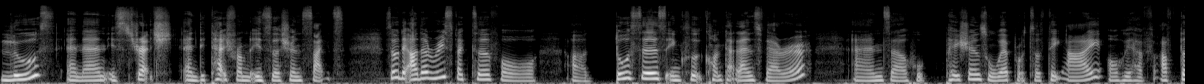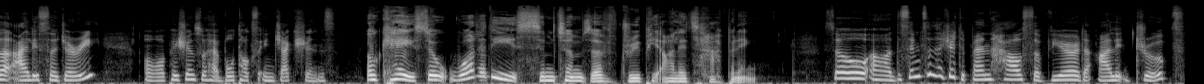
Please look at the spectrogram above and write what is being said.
loose and then is stretched and detached from the insertion sites. So the other risk factor for uh, ptosis include contact lens wearer and uh, who patients who wear prosthetic eye or who have after eyelid surgery or patients who have Botox injections. Okay, so what are the symptoms of droopy eyelids happening? So uh, the symptoms actually depend how severe the eyelid droops.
